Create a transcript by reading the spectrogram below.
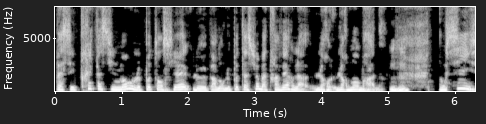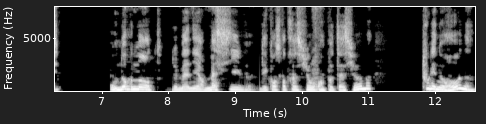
passer très facilement le potentiel, le pardon, le potassium à travers la, leur, leur membrane. Mhm. Donc si on augmente de manière massive les concentrations en potassium, tous les neurones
